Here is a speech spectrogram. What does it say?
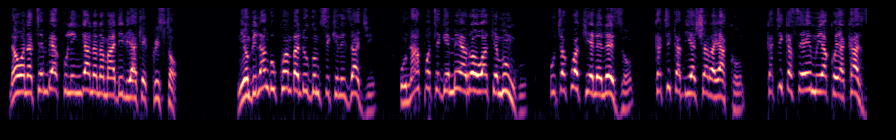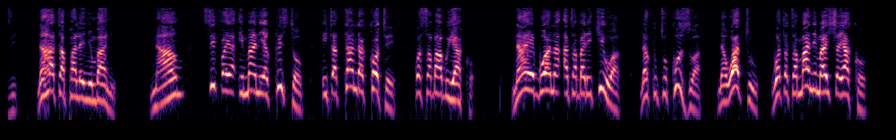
na wanatembea kulingana na maadili yake kristo. Ni ombi langu kwamba ndugu msikilizaji unapotegemea roho wake mungu utakuwa kielelezo katika biashara yako katika sehemu yako ya kazi na hata pale nyumbani. Naam sifa ya imani ya kristo itatanda kote kwa sababu yako. Naye bwana atabarikiwa na kutukuzwa na watu watatamani maisha yako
